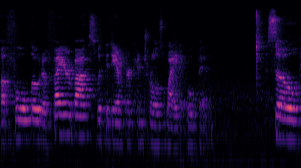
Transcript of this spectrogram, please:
a full load of firebox with the damper controls wide open. So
